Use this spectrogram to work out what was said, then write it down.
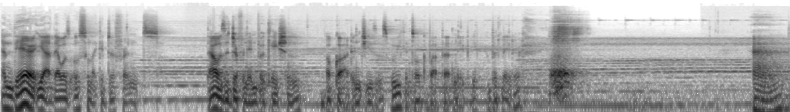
And there, yeah, that was also like a different, that was a different invocation of God and Jesus. But we can talk about that maybe a bit later. and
